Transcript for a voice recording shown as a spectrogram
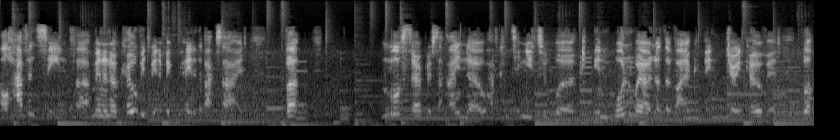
or haven't seen for. I mean, I know COVID's been a big pain in the backside, but most therapists that I know have continued to work in one way or another via in, during COVID. But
